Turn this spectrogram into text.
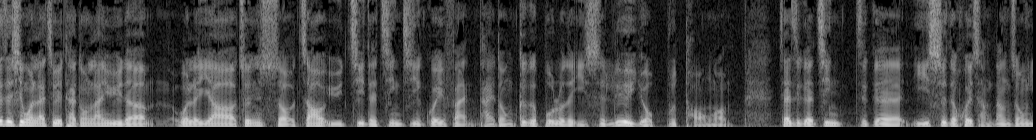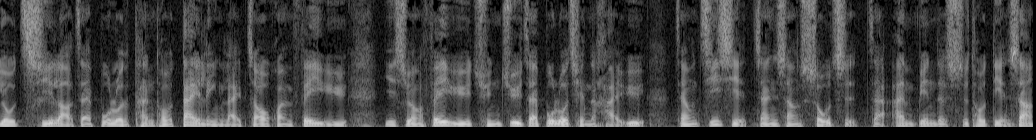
这则新闻来自于台东兰屿的，为了要遵守招鱼祭的禁忌规范，台东各个部落的仪式略有不同哦。在这个禁这个仪式的会场当中，由耆老在部落的滩头带领来召唤飞鱼，也希望飞鱼群聚在部落前的海域，再用鸡血沾上手指，在岸边的石头点上，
